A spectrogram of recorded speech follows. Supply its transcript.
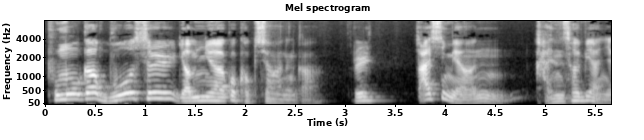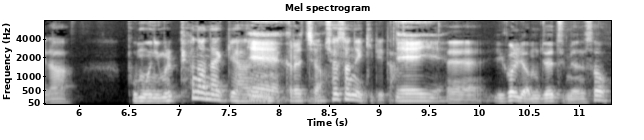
부모가 무엇을 염려하고 걱정하는가를 따지면 간섭이 아니라 부모님을 편안하게 하는 예, 그렇죠. 최선의 길이다. 예 예. 예, 이걸 염두에 두면서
